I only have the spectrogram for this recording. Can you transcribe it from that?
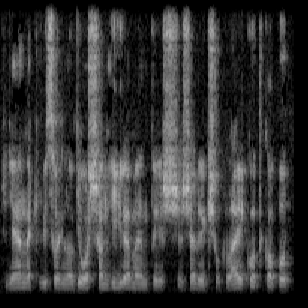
és ugye ennek viszonylag gyorsan híre ment, és, és elég sok lájkot kapott.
